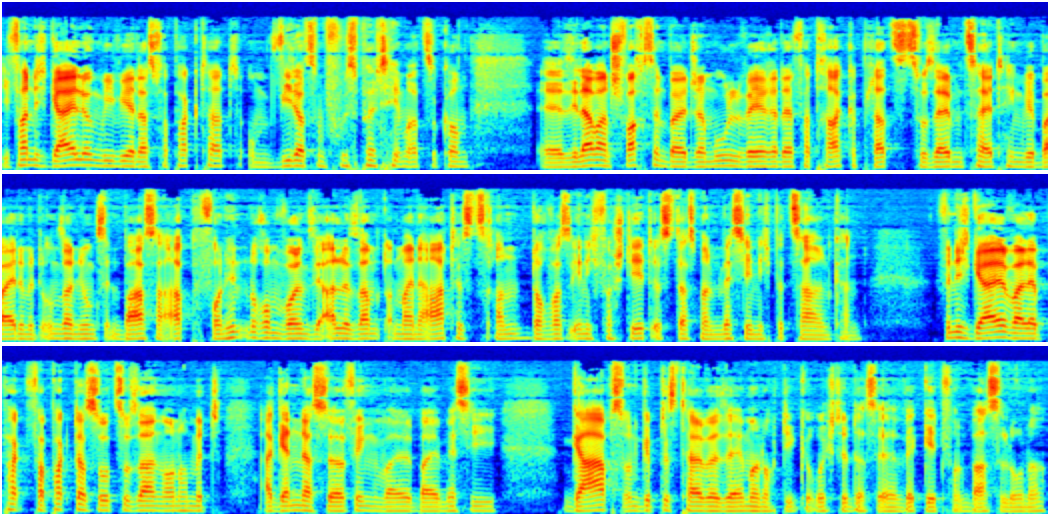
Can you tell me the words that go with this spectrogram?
die fand ich geil irgendwie, wie er das verpackt hat, um wieder zum Fußballthema zu kommen. Äh, sie labern Schwachsinn, bei Jamul wäre der Vertrag geplatzt. Zur selben Zeit hängen wir beide mit unseren Jungs in Barca ab. Von hinten rum wollen sie allesamt an meine Artists ran. Doch was ihr nicht versteht, ist, dass man Messi nicht bezahlen kann. Finde ich geil, weil er pack, verpackt das sozusagen auch noch mit Agenda-Surfing, weil bei Messi gab's und gibt es teilweise immer noch die Gerüchte, dass er weggeht von Barcelona.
